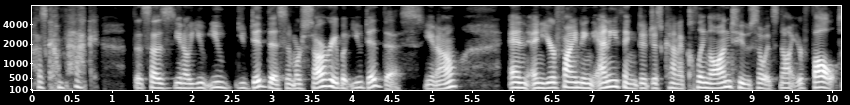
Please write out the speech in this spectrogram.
has come back that says, you know, you you you did this and we're sorry, but you did this, you know? And and you're finding anything to just kind of cling on to so it's not your fault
